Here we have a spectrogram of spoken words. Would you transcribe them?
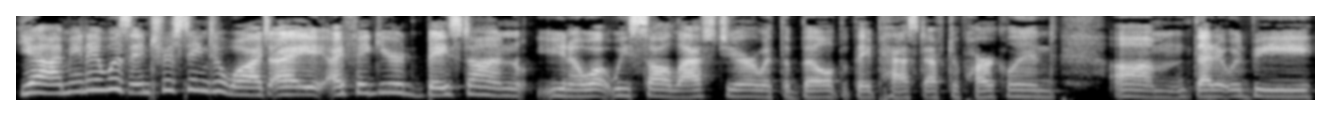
Yeah, I mean, it was interesting to watch. I, I figured based on, you know, what we saw last year with the bill that they passed after Parkland, um, that it would be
